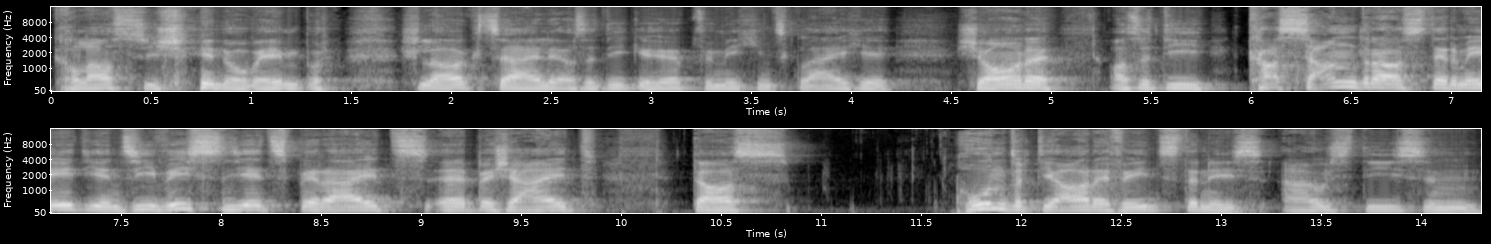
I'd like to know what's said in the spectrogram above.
klassische November-Schlagzeile, also die gehört für mich ins gleiche Genre. Also die Cassandras der Medien, sie wissen jetzt bereits äh, Bescheid, dass 100 Jahre Finsternis aus diesem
